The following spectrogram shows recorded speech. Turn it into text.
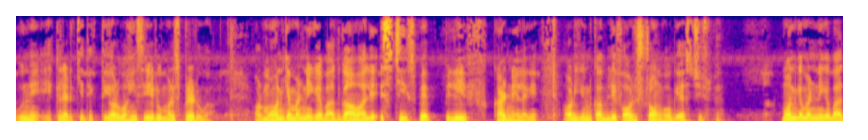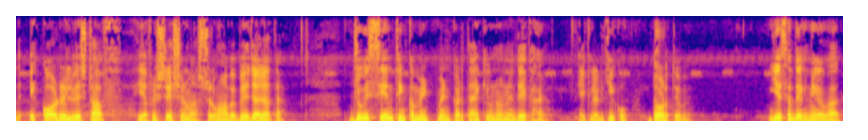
उन्हें एक लड़की दिखती है और वहीं से ये रूमर स्प्रेड हुआ। और मोहन के मरने के बाद गाँव वाले इस चीज़ पे बिलीफ करने लगे और इनका बिलीफ और स्ट्रांग हो गया इस चीज़ पे। मोहन के मरने के बाद एक और रेलवे स्टाफ या फिर स्टेशन मास्टर वहाँ पे भेजा जाता है, जो भी सेम थिंग कमिटमेंट करता है कि उन्होंने देखा है एक लड़की को दौड़ते हुए। ये सब देखने के बाद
